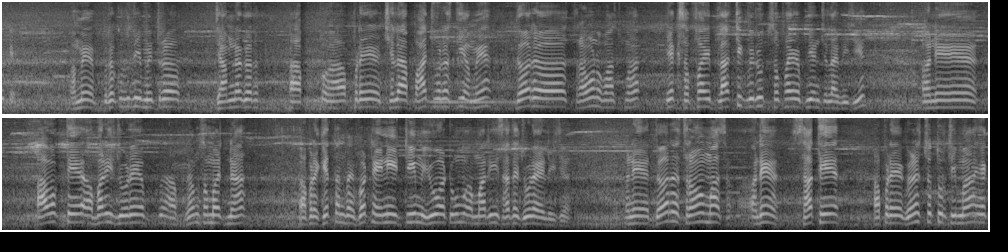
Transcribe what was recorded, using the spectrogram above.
ઓકે. અમે પ્રકૃતિ મિત્ર જામનગર, આપ- આપણે છેલ્લા પાંચ વર્ષથી અમે દર શ્રાવણ માસમાં એક સફાઈ, પ્લાસ્ટિક વિરુદ્ધ સફાઈ અભિયાન ચલાવીએ છીએ. અને આ વખતે અમારી જોડે બ્રહ્મ સમાજના આપણે કેતનભાઈ ભટ્ટ એની ટીમ, યુવા ટીમ અમારી સાથે જોડાયેલી છે. અને દર શ્રાવણ માસ અને સાથે આપણે ગણેશ ચતુર્થીમાં એક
